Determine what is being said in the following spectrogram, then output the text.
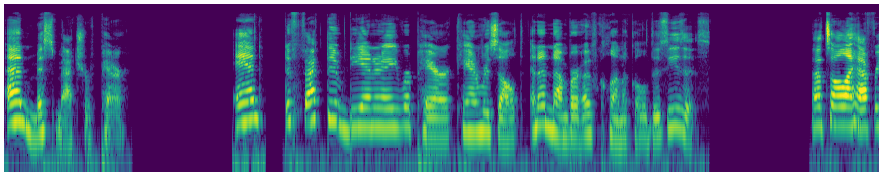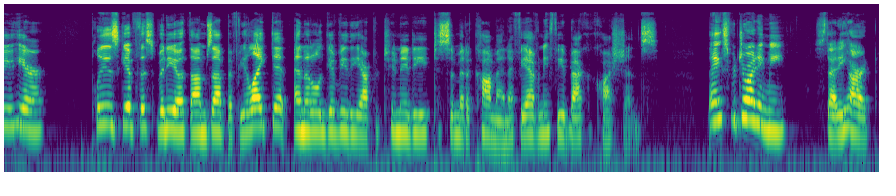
and mismatch repair. And defective DNA repair can result in a number of clinical diseases. That's all I have for you here. Please give this video a thumbs up if you liked it, and it'll give you the opportunity to submit a comment if you have any feedback or questions. Thanks for joining me. Study hard.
